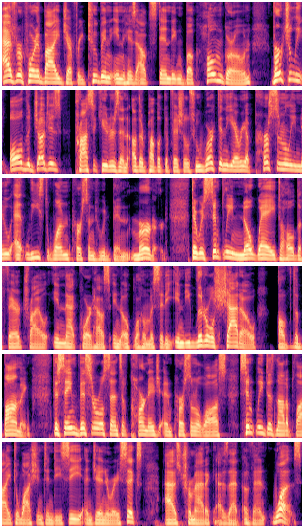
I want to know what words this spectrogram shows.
As reported by Jeffrey Toobin in his outstanding book Homegrown, virtually all the judges, prosecutors, and other public officials who worked in the area personally knew at least one person who had been murdered. There was simply no way to hold a fair trial in that courthouse in Oklahoma City, in the literal shadow of the bombing. The same visceral sense of carnage and personal loss simply does not apply to Washington, D.C. and January 6th, as traumatic as that event was.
